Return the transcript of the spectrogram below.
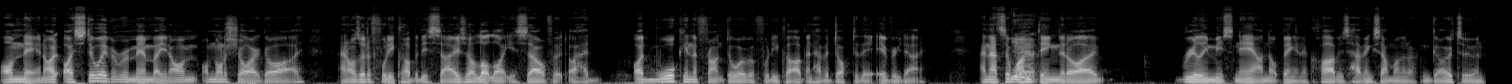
on there. And I, I still even remember, you know, I'm, I'm not a shy guy, and I was at a footy club at this age, a lot like yourself. I had I'd walk in the front door of a footy club and have a doctor there every day, and that's the yeah. one thing that I really miss now, not being in a club, is having someone that I can go to. And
